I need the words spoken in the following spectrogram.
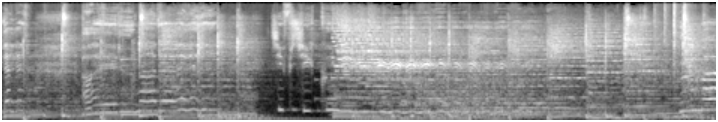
で会えるまでジプシクイ生ま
